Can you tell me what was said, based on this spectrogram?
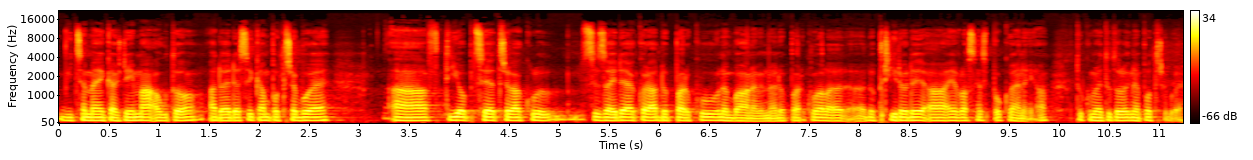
víceméně každý má auto a dojede si kam potřebuje a v té obci třeba si zajde akorát do parku, nebo já nevím, ne do parku, ale do přírody a je vlastně spokojený a tu komunitu tolik nepotřebuje.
